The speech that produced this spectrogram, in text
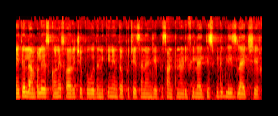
అయితే లెంపలు వేసుకొని సారీ చెప్పు వదనికి నేను తప్పు చేశానని చెప్పేసి అంటున్నాడు. If you like this video please like share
